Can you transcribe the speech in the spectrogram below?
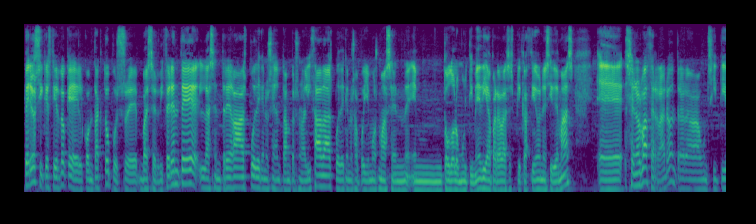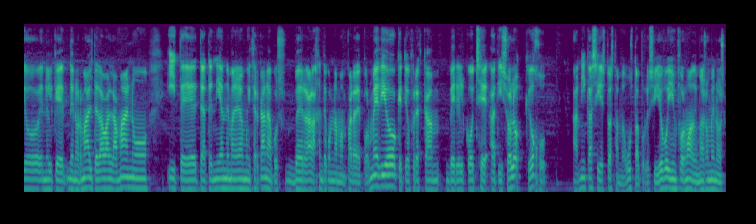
Pero sí que es cierto que el contacto pues, eh, va a ser diferente. Las entregas puede que no sean tan personalizadas, puede que nos apoyemos más en, todo lo multimedia para las explicaciones y demás. Eh, se nos va a hacer raro entrar a un sitio en el que de normal te daban la mano y te, te atendían de manera muy cercana, pues ver a la gente con una mampara de por medio, que te ofrezcan ver el coche a ti solo, que ojo, a mí casi esto hasta me gusta, porque si yo voy informado y más o menos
